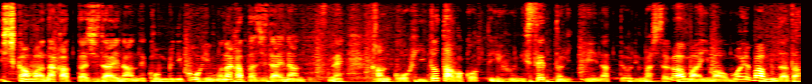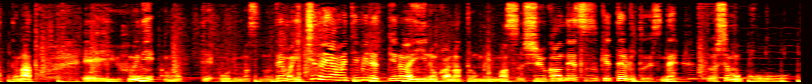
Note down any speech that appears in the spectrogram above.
ーしかまあなかった時代なんでコンビニコーヒーもなかった時代なんでですね。缶コーヒーとタバコっていう風にセットになっておりましたが、まあ、今思えば無駄だったなという風に思っておりますので、まあ、一度やめてみるっていうのがいいのかなと思います。習慣で続けてるとですねどうしてもこう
